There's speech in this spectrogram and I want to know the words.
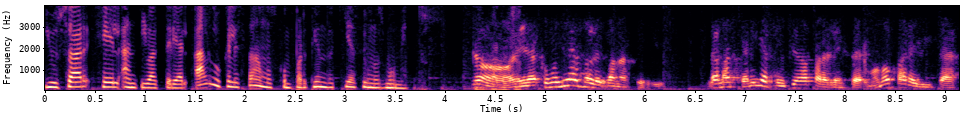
y usar gel antibacterial, algo que le estábamos compartiendo aquí hace unos momentos. No, en la comunidad no les van a servir. La mascarilla funciona para el enfermo, no para evitar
